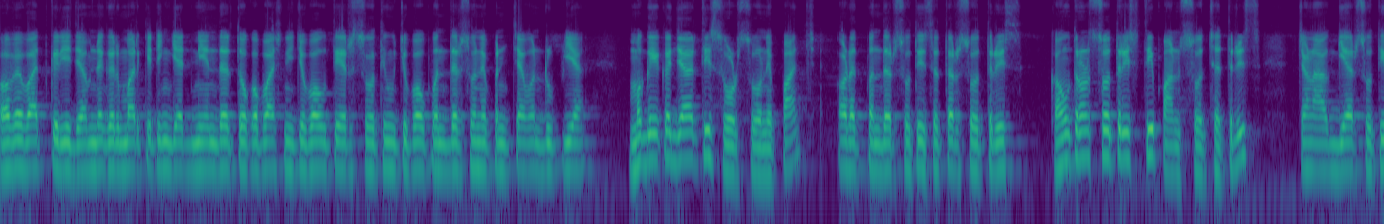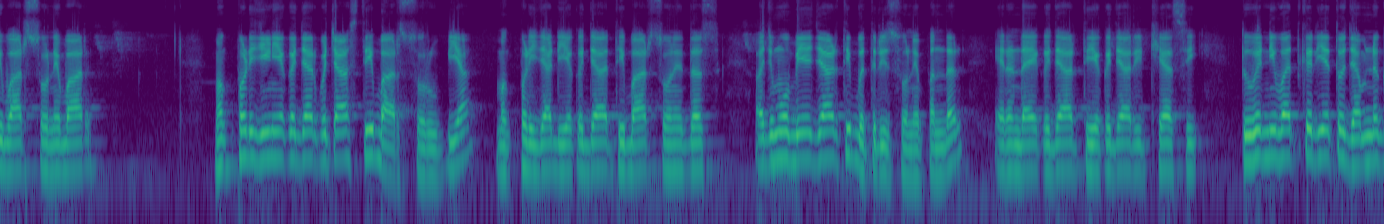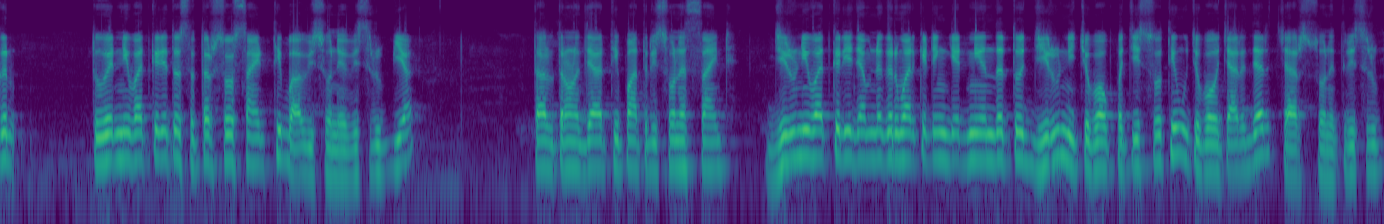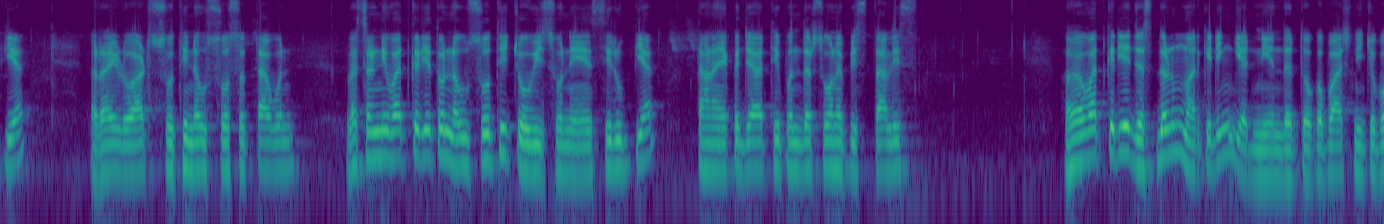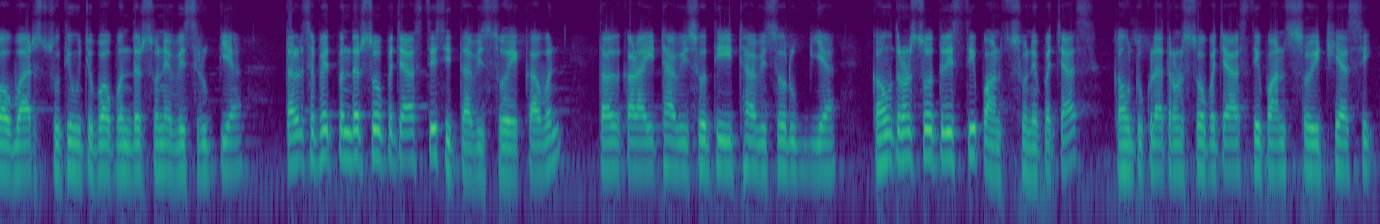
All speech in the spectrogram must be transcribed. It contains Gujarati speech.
હવે વાત કરીએ જામનગર માર્કેટિંગ યાર્ડની અંદર તો કપાસની ભાવ તેરસોથી ઊંચો ભાવ પંદરસો ને પંચાવન રૂપિયા, મગ એક હજારથી સોળસો ને પાંચ, અડદ પંદરસોથી સત્તરસો ત્રીસ, ઘઉં ત્રણસો ત્રીસથી પાંચસો છત્રીસ, ચણા અગિયારસોથી બારસો ને બાર મગફળી ઝીણી એક હજાર પચાસથી બારસો રૂપિયા. મગફળી જાડી એક હજારથી બારસો ને દસ. અજમો બે હજારથી બત્રીસો ને પંદર. એરંડા એક હજારથી એક હજાર અઠ્યાસી તુવેરની વાત કરીએ તો જામનગર, તુવેરની વાત કરીએ તો સત્તરસો સાઠથી બાવીસો ને વીસ રૂપિયા. તલ ત્રણ હજારથી પાંત્રીસો ને સાઠ જીરુની વાત કરીએ જામનગર માર્કેટિંગ ગેટની અંદર તો જીરુ નીચો ભાવ પચીસોથી ઊંચો ભાવ ચાર હજાર ચારસો ત્રીસ રૂપિયા. રાયડો આઠસોથી નવસો સત્તાવન. લસણની વાત કરીએ તો નવસોથી ચોવીસો ને એંસી રૂપિયા, ધાણા એક હજારથી પંદરસો ને પિસ્તાલીસ. હવે વાત કરીએ જસદણ માર્કેટિંગ યાર્ડની અંદર તો કપાસની ચોપાવ બારસોથી ઊંચો ભાવ પંદરસો ને વીસ રૂપિયા. તલ સફેદ પંદરસો પચાસથી સિત્તાવીસો એકાવન. તલ કાળા અઠાવીસોથી અઠાવીસો રૂપિયા. ઘઉં ત્રણસો ત્રીસથી પાંચસો ને પચાસ. ઘઉં ટુકડા ત્રણસો પચાસથી પાંચસો અઠ્યાસી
